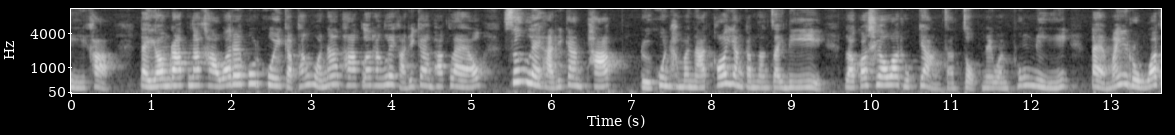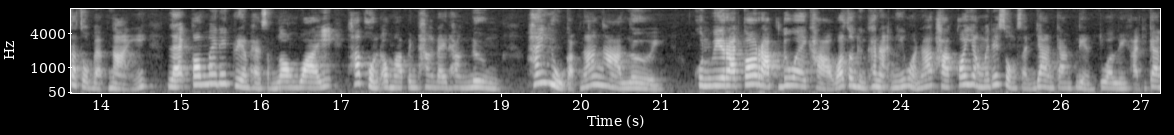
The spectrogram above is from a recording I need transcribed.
นี้ค่ะ แต่ยอมรับนะคะว่าได้พูดคุยกับทั้งหัวหน้าพักและทั้งเลขาธิการพักแล้ว ซึ่งเลขาธิการพักหรือคุณธรรมนัฐก็ยังกำลังใจดี แล้วก็เชื่อว่าทุกอย่างจะจบในวันพรุ่งนี้ แต่ไม่รู้ว่าจะจบแบบไหน และก็ไม่ได้เตรียมแผนสำรองไว้ ถ้าผลออกมาเป็นทางใดทางหนึ่ง ให้อยู่กับหน้างานเลย คุณวีรัตก็รับด้วยค่ะ ว่าจนถึงขณะนี้หัวหน้าพักก็ยังไม่ได้ส่งสัญญาณการเปลี่ยนตัวเลขาธิการ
